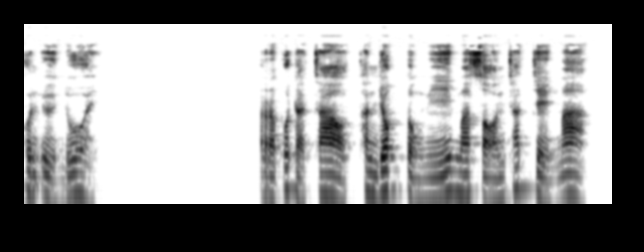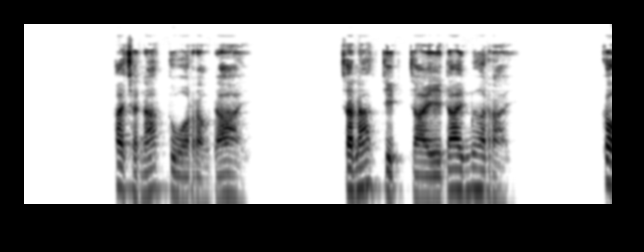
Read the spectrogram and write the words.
คนอื่นด้วย พระพุทธเจ้าท่านยกตรงนี้มาสอนชัดเจนมาก ถ้าชนะตัวเราได้ ชนะจิตใจได้เมื่อไหร่ ก็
